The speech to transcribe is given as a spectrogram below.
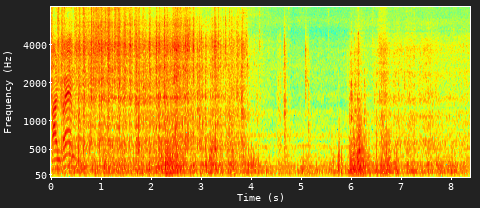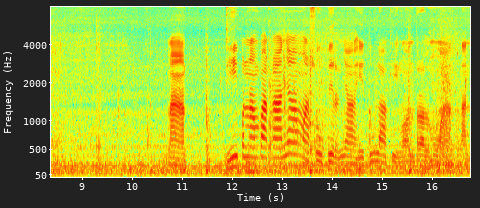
Dahan rem Jadi penampakannya mas supirnya itu lagi ngontrol muatan.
